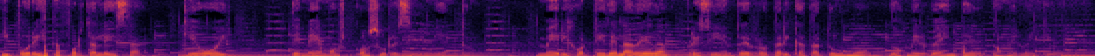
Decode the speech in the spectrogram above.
y por esta fortaleza que hoy tenemos con su recibimiento. Mary Ortiz de la Deda, presidente de Rotary Catatumbo 2020-2021.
